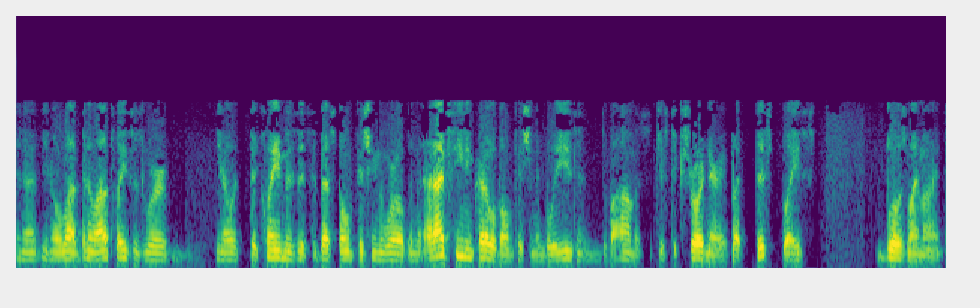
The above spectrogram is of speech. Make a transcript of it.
and I've you know a lot been a lot of places where you know the claim is it's the best bone fishing in the world, and, and I've seen incredible bone fishing in Belize and the Bahamas, just extraordinary. But this place blows my mind.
